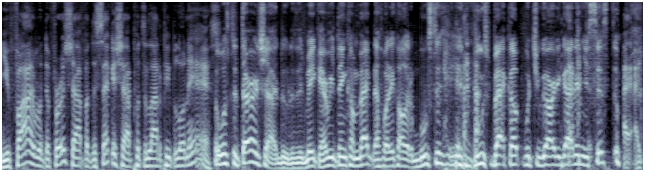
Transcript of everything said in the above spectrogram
You fine with the first shot, but the second shot puts a lot of people on their ass. So what's the third shot do? Does it make everything come back? That's why they call it a booster. It boosts back up what you already got in your system. I,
